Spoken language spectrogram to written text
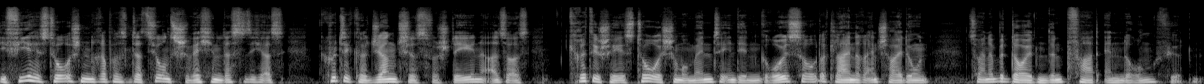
Die vier historischen Repräsentationsschwächen lassen sich als Critical Junctures verstehen, also als kritische historische Momente, in denen größere oder kleinere Entscheidungen zu einer bedeutenden Pfadänderung führten.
